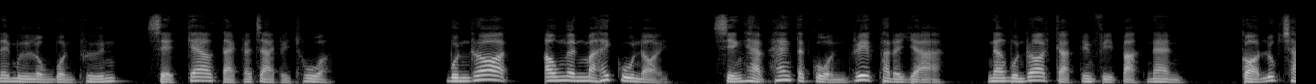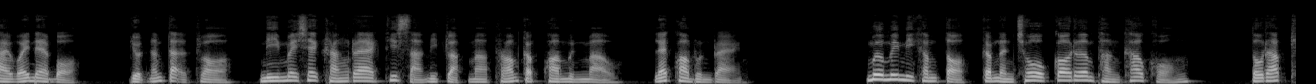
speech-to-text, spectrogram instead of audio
ในมือลงบนพื้น เศษแก้วแตกกระจายไปทั่ว บุญรอด เอาเงินมาให้กูหน่อย เสียงแหบแห้งตะโกนเรียกภรรยา นางบุญรอดกัดริมฝีปากแน่น กอดลูกชายไว้แนบอก หยดน้ำตาอคลอ นี่ไม่ใช่ครั้งแรกที่สามีกลับมาพร้อมกับความมึนเมา และความรุนแรง เมื่อไม่มีคำตอบกำนันโชคก็เริ่มพังข้าวของโต๊ะรับแข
